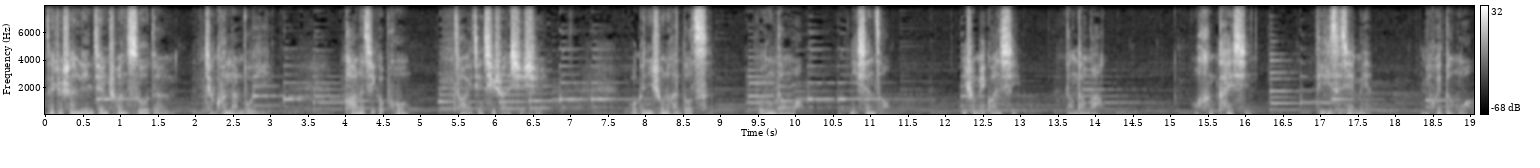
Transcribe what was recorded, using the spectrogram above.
在这山林间穿梭的就困难不已。爬了几个坡，早已经气喘吁吁。我跟你说了很多次，不用等我，你先走。你说没关系，等等吧。我很开心，第一次见面，你会等我。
